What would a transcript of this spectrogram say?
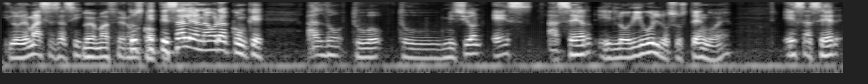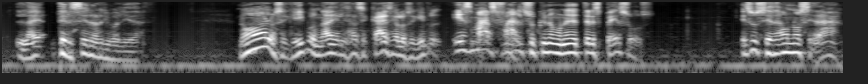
Y lo demás es así. Lo demás Entonces, que te salgan ahora con que, Aldo, tu, tu misión es hacer, y lo digo y lo sostengo, ¿eh? es hacer la tercera rivalidad. No, los equipos, nadie les hace caso a los equipos. Es más falso que una moneda de tres pesos. Eso se da o no se da.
